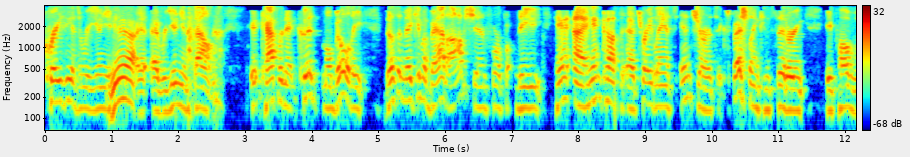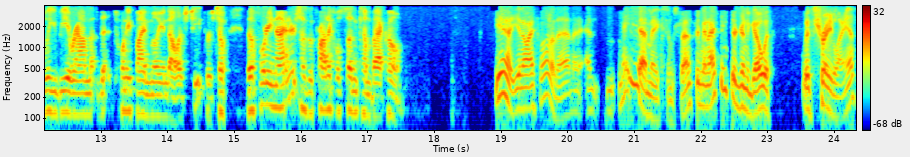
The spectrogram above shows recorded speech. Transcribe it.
crazy as a reunion, Yeah. a, a reunion sounds. Kaepernick could mobility doesn't make him a bad option for the hand, uh, handcuffed uh, Trey Lance insurance, especially considering he'd probably be around the $25 million cheaper. So the 49ers have the prodigal son come back home. Yeah, you know, I thought of that, and, and maybe that makes some sense. I mean, I think they're going to go with with Trey Lance.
